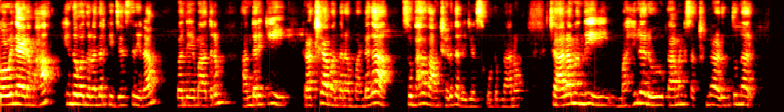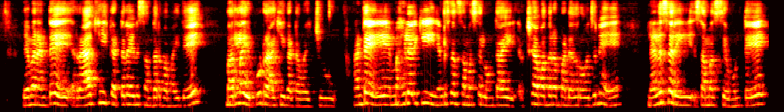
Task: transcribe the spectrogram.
గోవిందాయ మహా హిందూ బంధువులందరికీ జయ శ్రీరామ్. వందే మాత్రం. అందరికీ రక్షాబంధనం పండగ శుభాకాంక్షలు తెలియజేసుకుంటున్నాను. చాలా మంది మహిళలు కామెంట్ సెక్షన్లో అడుగుతున్నారు. ఏమనంటే రాఖీ కట్టలేని సందర్భం అయితే మరలా ఎప్పుడు రాఖీ కట్టవచ్చు? అంటే మహిళలకి నెలసరి సమస్యలు ఉంటాయి. రక్షాబంధన పండుగ రోజునే నెలసరి సమస్య ఉంటే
